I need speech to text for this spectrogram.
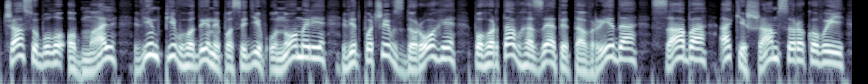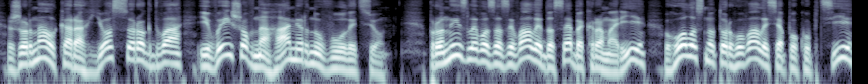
Часу було обмаль, він півгодини посидів у номері, відпочив з дороги, погортав газети Таврида, Саба, Акішам 40, журнал Карагьос 42 і вийшов на гамірну вулицю. Пронизливо зазивали до себе крамарі, голосно торгувалися покупці,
